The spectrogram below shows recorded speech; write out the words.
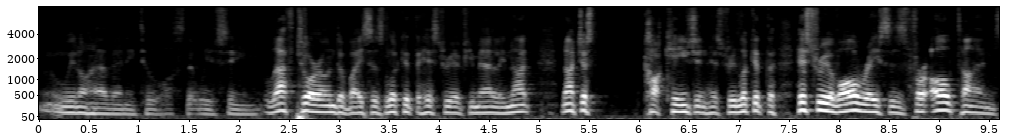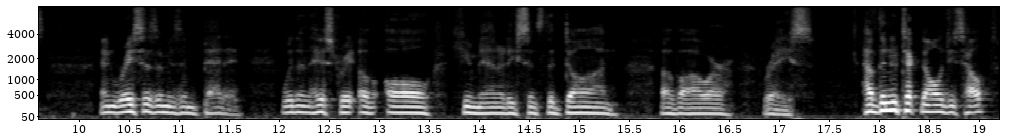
we don't have any tools that we've seen. Left to our own devices, look at the history of humanity, not, not just Caucasian history, look at the history of all races for all times. And racism is embedded within the history of all humanity since the dawn of our race. Have the new technologies helped?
